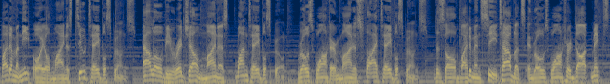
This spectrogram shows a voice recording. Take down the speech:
Vitamin E oil minus 2 tablespoons, aloe vera gel minus 1 tablespoon, rose water minus 5 tablespoons, dissolve vitamin C tablets in rose water. Mix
